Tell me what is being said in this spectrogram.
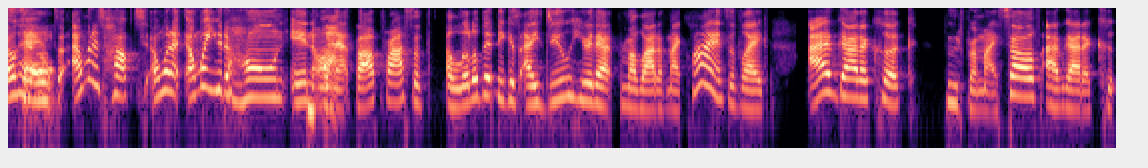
Okay. So, so I want to talk to I want to I want you to hone in yeah. on that thought process a little bit because I do hear that from a lot of my clients of like, I've got to cook food for myself, I've got to cook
